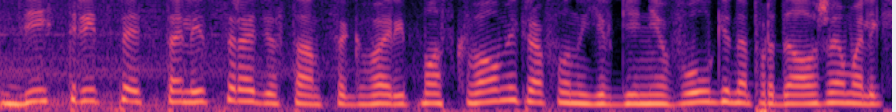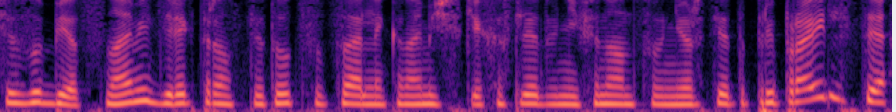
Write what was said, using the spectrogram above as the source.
10.35, столица радиостанция «Говорит Москва». У микрофона Евгения Волгина. Продолжаем. Алексей Зубец с нами, директор Института социально-экономических исследований финансового университета при правительстве.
